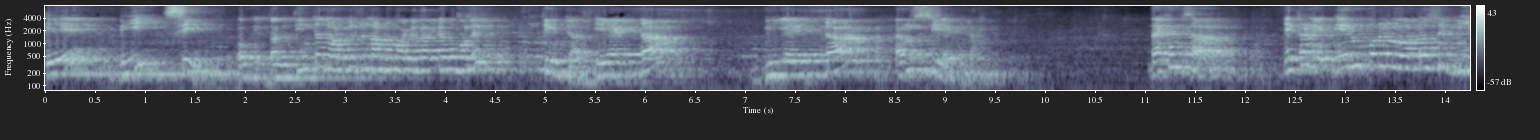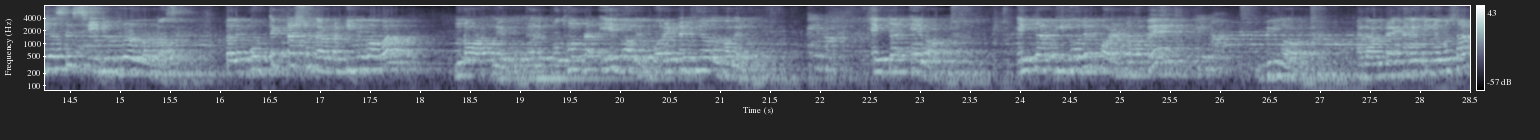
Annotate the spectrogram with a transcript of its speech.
A B C okay তাহলে তিনটা চলকের জন্য আমরা কয়টা দাগ দেবো বলেন? তিনটা। এ একটা বি একটা এন্ড সি একটা। দেখেন স্যার এখানে এর উপরে নট আছে বি আছে সির উপরে নট আছে। তাহলে প্রত্যেকটার সাথে আমরা কি নেব আবার? নট নেব। তাহলে প্রথমটা এ হবে পরেরটা কি হবে বলেন? এইটা এ নট এইটা বি হলে পরেরটা হবে বি নট তাহলে আমরা এখানে কি নেব স্যার?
